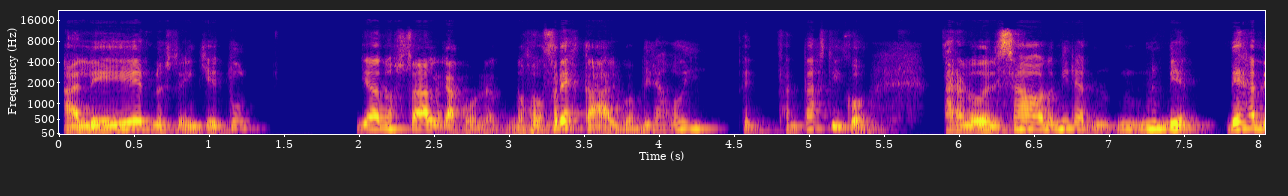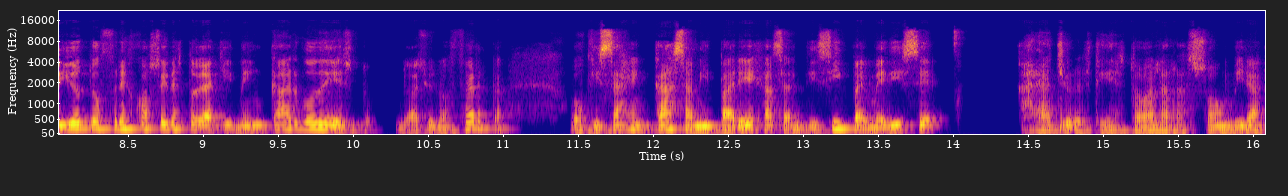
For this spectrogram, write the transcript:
al leer nuestra inquietud, ya nos salga, con, nos ofrezca algo. Mira, hoy, fantástico, para lo del sábado, mira, déjame, yo te ofrezco hacer esto de aquí, me encargo de esto, no hace una oferta. O quizás en casa mi pareja se anticipa y me dice, caracho, tienes toda la razón, mira,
